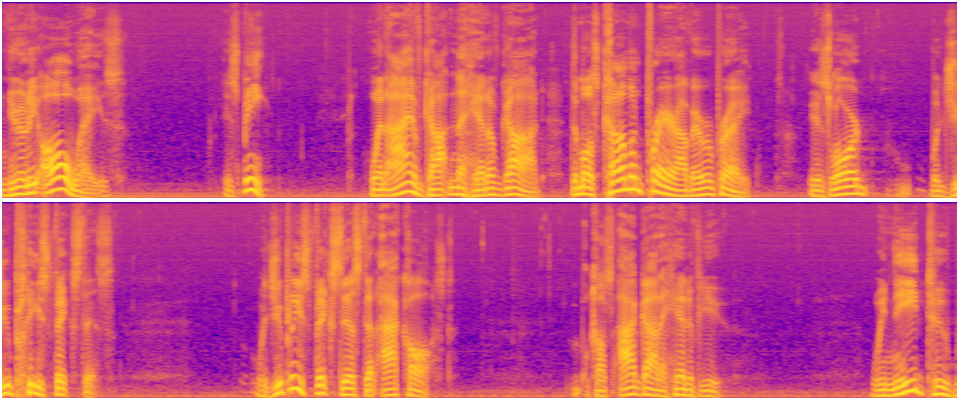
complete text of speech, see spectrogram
nearly always is me. When I have gotten ahead of God, the most common prayer I've ever prayed is, Lord, would you please fix this? Would you please fix this that I caused? Because I got ahead of you. We need to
